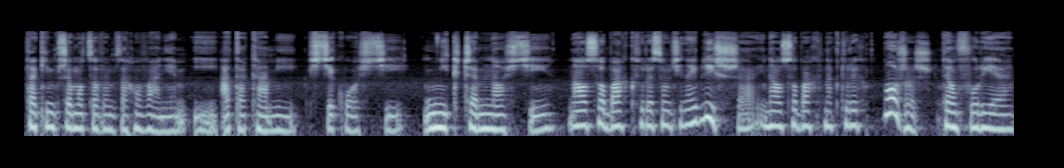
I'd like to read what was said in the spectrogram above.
takim przemocowym zachowaniem i atakami wściekłości, nikczemności na osobach, które są ci najbliższe i na osobach, na których możesz tę furię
